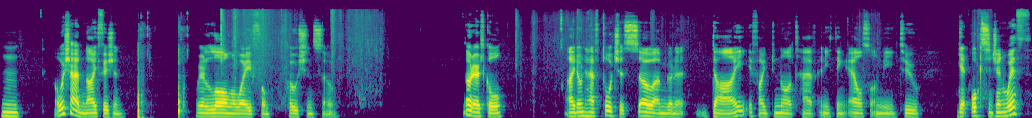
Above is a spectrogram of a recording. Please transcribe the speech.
Hmm. I wish I had night vision. We're long away from potions, so. Oh, there's coal. I don't have torches, so I'm gonna die if I do not have anything else on me to get oxygen with.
